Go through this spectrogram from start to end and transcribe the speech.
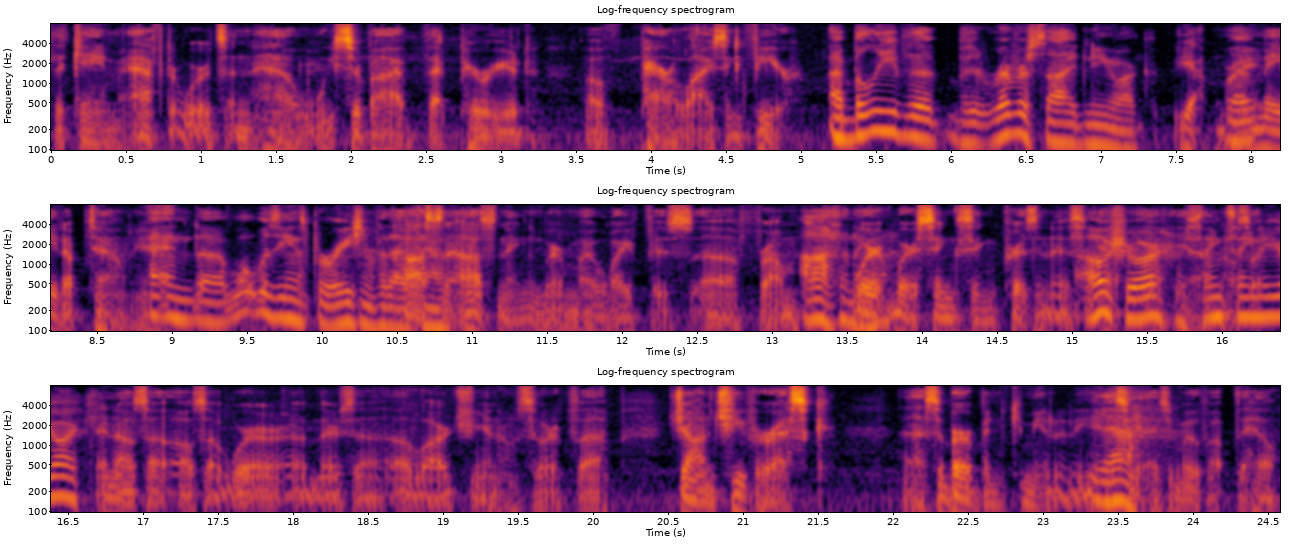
that came afterwards, and how we survived that period of paralyzing fear. I believe the Riverside, New York. Yeah, right. Made up town. Yeah. And uh, what was the inspiration for that town? Ossining, where my wife is uh, from. Ossining, where, where Sing Sing Prison is. Oh, yeah, sure, yeah, Sing Sing, also, New York. And also, also where uh, there's a, a, large, you know, sort of uh, John Cheever-esque uh, suburban community yeah. as, you, as you move up the hill.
